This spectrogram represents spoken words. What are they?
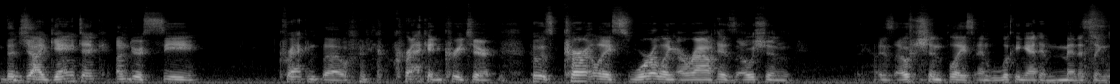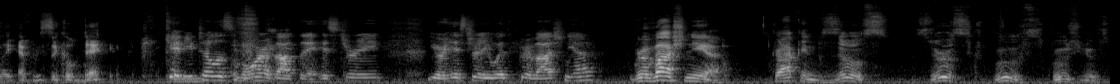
the gigantic undersea kraken, uh, kraken creature who is currently swirling around his ocean, his ocean place, and looking at him menacingly every single day. Can you tell us more about the history, your history with Gravashnia? Gravashnia, Kraken Zeus, Zeus, Zeus, Zeus, Zeus.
